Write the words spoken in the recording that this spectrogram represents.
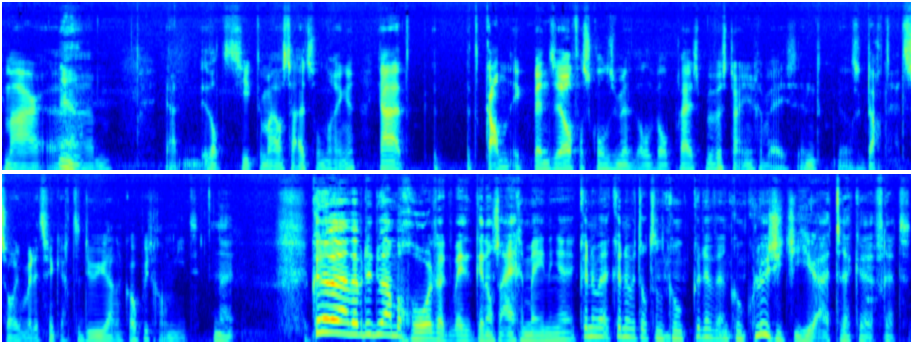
Maar Ja. ehm, ja. dat zie ik er maar als de uitzonderingen. Ja, het, het, het kan. Ik ben zelf als consument altijd wel prijsbewust daarin geweest. En als ik dacht, sorry, maar dit vind ik echt te duur, ja, dan koop je het gewoon niet. Nee. Kunnen we, we hebben dit nu allemaal gehoord, ik weet, ik ken onze eigen meningen. Kunnen we, kunnen we tot een, kunnen we een conclusietje hier uittrekken, Fred?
